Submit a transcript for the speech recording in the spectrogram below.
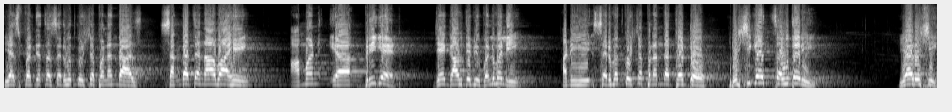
या स्पर्धेचा सर्वोत्कृष्ट फलंदाज संघाचं नाव आहे अमन या ब्रिगेड जय गावदेवी बलवली आणि सर्वोत्कृष्ट फलंदाज ठरतो ऋषिकेश चौधरी. या ऋषी.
